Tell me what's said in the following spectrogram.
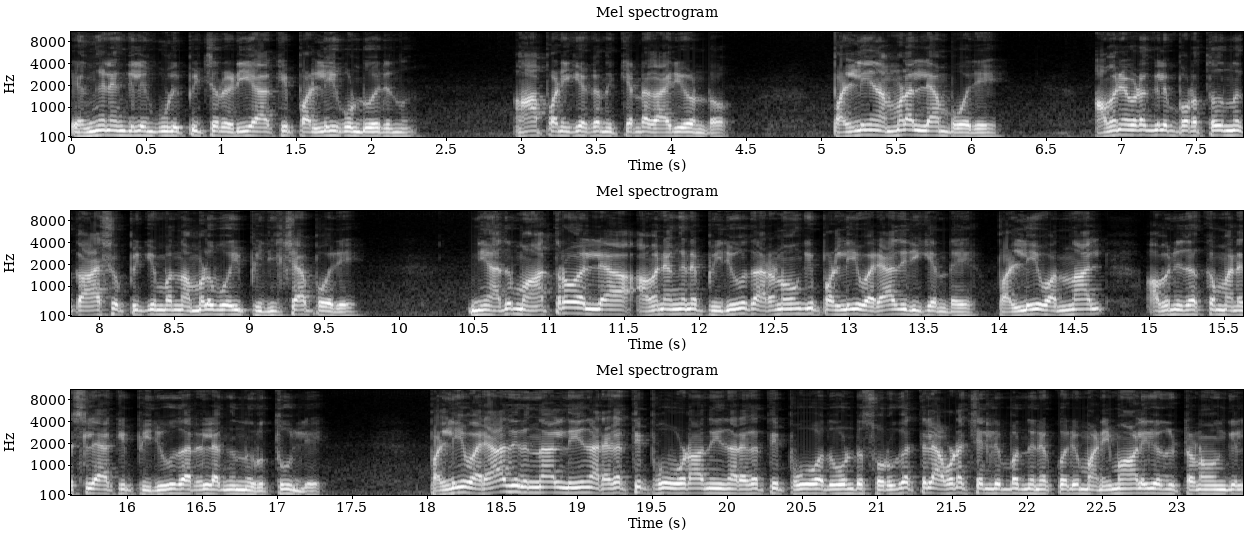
എങ്ങനെങ്കിലും കുളിപ്പിച്ച് റെഡിയാക്കി പള്ളി കൊണ്ടുവരുന്നു. ആ പണിക്കൊക്കെ നിൽക്കേണ്ട കാര്യമുണ്ടോ? പള്ളി നമ്മളെല്ലാം പോരെ. അവനെവിടെങ്കിലും പുറത്തുനിന്ന് കാശൊപ്പിക്കുമ്പോൾ നമ്മൾ പോയി പിരിച്ചാൽ പോരെ. ഇനി അത് മാത്രമല്ല അവനങ്ങനെ പിരിവ് തരണമെങ്കിൽ പള്ളി വരാതിരിക്കണ്ടേ? പള്ളി വന്നാൽ അവനിതൊക്കെ മനസ്സിലാക്കി പിരിവ് തരലങ്ങ് നിർത്തൂലേ പള്ളി വരാതിരുന്നാൽ നീ നരകത്തിൽ പോകൂടാ നീ നരകത്തിൽ പോകും അതുകൊണ്ട് സ്വർഗത്തിൽ അവിടെ ചെല്ലുമ്പോൾ നിനക്കൊരു മണിമാളിക കിട്ടണമെങ്കിൽ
